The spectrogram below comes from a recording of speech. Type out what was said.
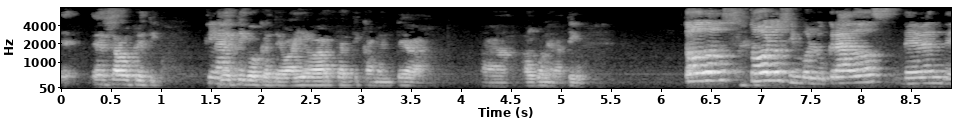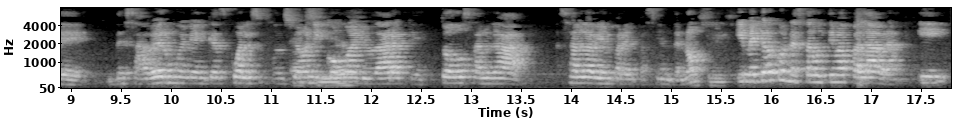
e, es algo crítico. Crítico que te va a llevar prácticamente a, a algo negativo. Todos, todos los involucrados deben de, de, saber muy bien qué es, cuál es su función y cómo ayudar a que todo salga salga bien para el paciente, ¿no? Y me quedo con esta última palabra y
